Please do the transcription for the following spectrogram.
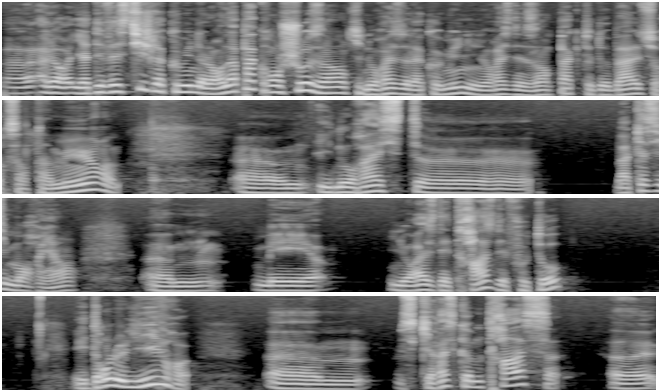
Alors, il y a des vestiges de la commune. Alors, on n'a pas grand-chose hein, qui nous reste de la commune. Il nous reste des impacts de balles sur certains murs. Il nous reste bah, quasiment rien. Mais il nous reste des traces, des photos. Et dans le livre, ce qui reste comme trace, euh,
